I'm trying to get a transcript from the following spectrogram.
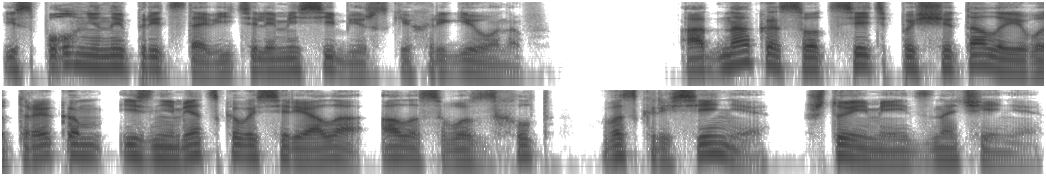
исполненный представителями сибирских регионов. Однако соцсеть посчитала его треком из немецкого сериала «Alles Возхлт» «Воскресенье», что имеет значение.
